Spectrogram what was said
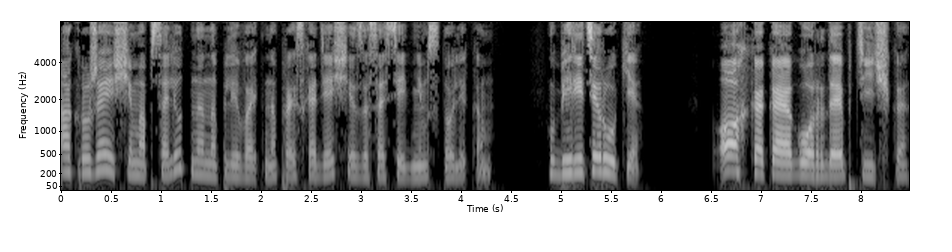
а окружающим абсолютно наплевать на происходящее за соседним столиком. «Уберите руки!» «Ох, какая гордая птичка!»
